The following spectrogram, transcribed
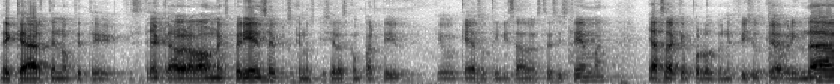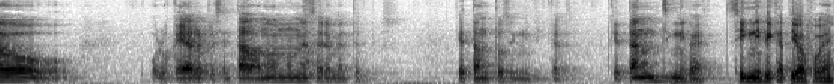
de, quedarte, ¿no? Que, te, que se te haya quedado grabada una experiencia pues que nos quisieras compartir, que, hayas utilizado este sistema, ya sea que por los beneficios que haya brindado o, o lo que haya representado, ¿no? No necesariamente, pues, qué tanto significa, qué tan significativa fue.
